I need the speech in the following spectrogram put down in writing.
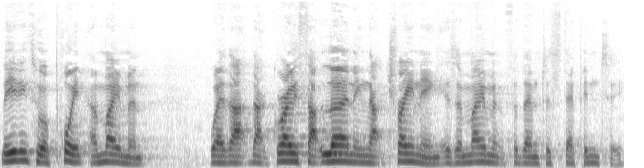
leading to a point, a moment, where that, that growth, that learning, that training is a moment for them to step into.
